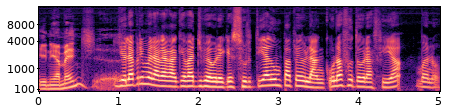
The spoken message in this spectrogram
i n'hi ha menys... Eh, Jo la primera vegada que vaig veure que sortia d'un paper blanc una fotografia, bueno,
